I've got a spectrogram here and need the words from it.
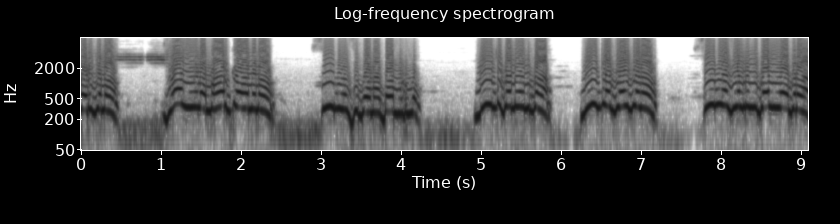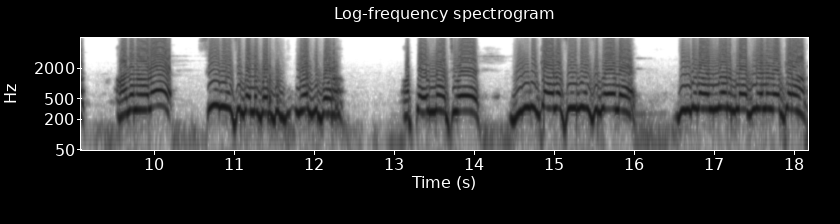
படிக்கணும். ஏஇல மார்க் வாங்கணும். சிபிஎஸ்இ போனா தான் முடியும். நீட்டு கொண்டு வந்துட்டான் நீட்ல ஜெயிக்கணும். சிபிஎஸ்இ இருந்து கேள்வி கேட்கிறோம் அதனால சிபிஎஸ்இ பள்ளிக்கூடத்துக்கு நோக்கி போறான். அப்ப என்னாச்சு? இந்திக்காக சிபிஎஸ்இ போகல. இங்குதான் இன்னொரு பிளாக் மேல வைக்கிறான்.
